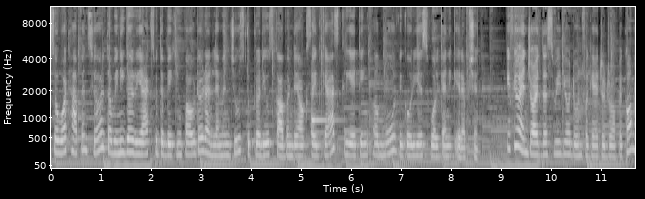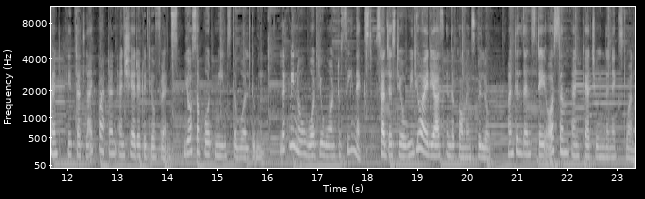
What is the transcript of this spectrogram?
So what happens here? The vinegar reacts with the baking powder and lemon juice to produce carbon dioxide gas creating a more vigorous volcanic eruption. If you enjoyed this video, don't forget to drop a comment, hit that like button and share it with your friends. Your support means the world to me. Let me know what you want to see next. Suggest your video ideas in the comments below. Until then, stay awesome and catch you in the next one.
